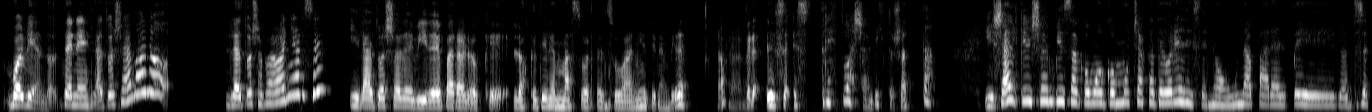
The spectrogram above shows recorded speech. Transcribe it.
volviendo, tenés la toalla de mano, la toalla para bañarse y la toalla de bidé para los que, los que tienen más suerte en su baño y tienen bidé. ¿no? Claro. Pero es, es tres toallas, listo, ya está. Y ya el que ya empieza como con muchas categorías dice, no, una para el pelo. Entonces,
